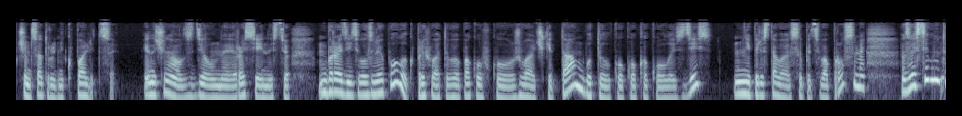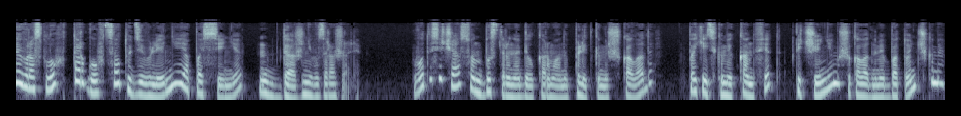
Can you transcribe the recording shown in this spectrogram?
чем сотруднику полиции, и начинал, сделанной рассеянностью, бродить возле полок, прихватывая упаковку жвачки там, бутылку Кока-Колы здесь, не переставая сыпать вопросами, застегнутые врасплох торговцы от удивления и опасения даже не возражали. Вот и сейчас он быстро набил карманы плитками шоколада, пакетиками конфет, печеньем, шоколадными батончиками.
